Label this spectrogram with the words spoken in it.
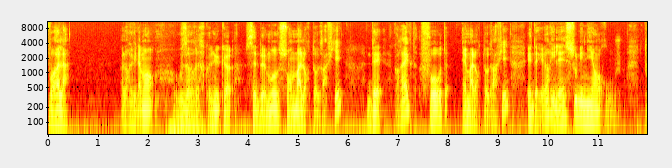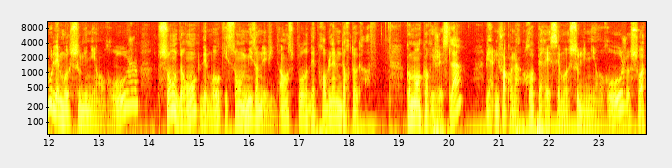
Voilà. Alors évidemment, vous aurez reconnu que ces deux mots sont mal orthographiés. Des correct, faute est mal orthographié, et d'ailleurs il est souligné en rouge. Tous les mots soulignés en rouge sont donc des mots qui sont mis en évidence pour des problèmes d'orthographe. Comment corriger cela? Bien, une fois qu'on a repéré ces mots soulignés en rouge, soit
